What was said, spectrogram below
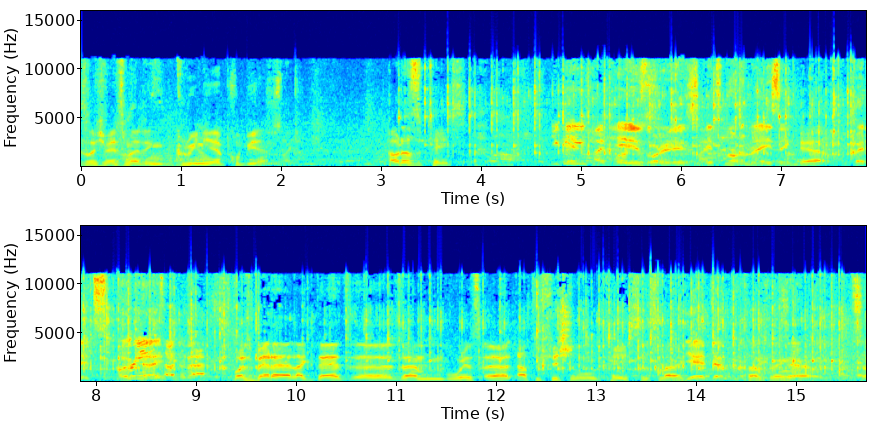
Soll ich jetzt mal den Green hier probieren? How does it taste? You can use my It fork. is what it is. It's not amazing, Yeah. but it's okay. Greens are the best. What's better like that uh, than with uh, artificial tastes like Yeah, definitely. Something, uh, exactly. so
